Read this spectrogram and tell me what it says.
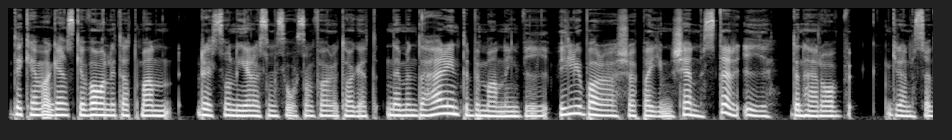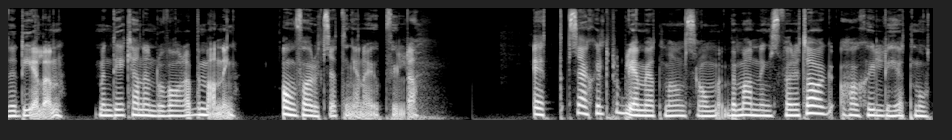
Det kan vara ganska vanligt att man resonerar som så som företag att nej men det här är inte bemanning, vi vill ju bara köpa in tjänster i den här avgränsade delen. Men det kan ändå vara bemanning om förutsättningarna är uppfyllda. Ett särskilt problem är att man som bemanningsföretag har skyldighet mot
